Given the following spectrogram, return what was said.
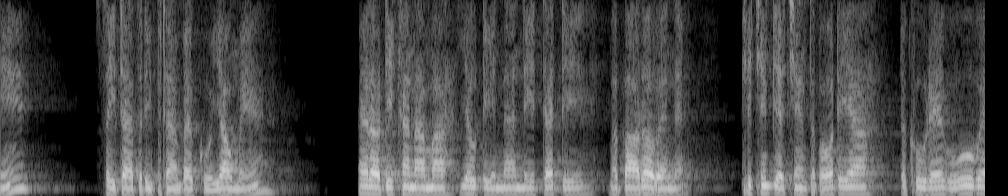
ရင်စိတ်တတတိပဋ္ဌာန်ဘက်ကိုရောက်မယ်အဲ့တော့ဒီခန္ဓာမှာရုပ်တည်နာနေတတ်တယ်မပါတော့ဘဲနဲ့ဖြစ်ချင်းပြက်ချင်းသဘောတရား တစ်ခုတည်းကိုပဲ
